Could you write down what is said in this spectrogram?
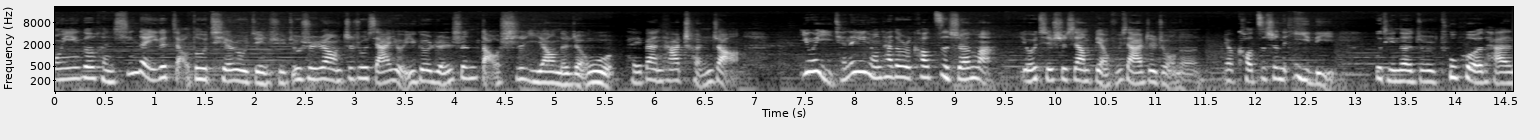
从一个很新的一个角度切入进去，就是让蜘蛛侠有一个人生导师一样的人物陪伴他成长。因为以前的英雄他都是靠自身嘛，尤其是像蝙蝠侠这种的，要靠自身的毅力，不停的就是突破他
